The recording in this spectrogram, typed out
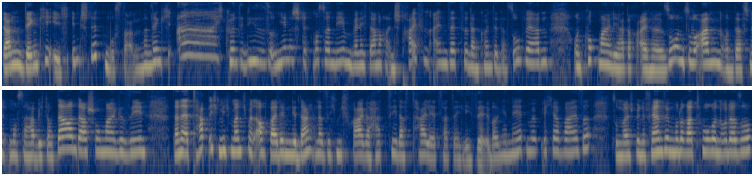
dann denke ich in Schnittmustern. Dann denke ich, ah, ich könnte dieses und jenes Schnittmuster nehmen. Wenn ich da noch einen Streifen einsetze, dann könnte das so werden. Und guck mal, die hat doch eine so und so an und das Schnittmuster habe ich doch da und da schon mal gesehen. Dann ertappe ich mich manchmal auch bei dem Gedanken, dass ich mich frage, hat sie das Teil jetzt tatsächlich selber genäht möglicherweise? Zum Beispiel eine Fernsehmoderatorin oder so?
